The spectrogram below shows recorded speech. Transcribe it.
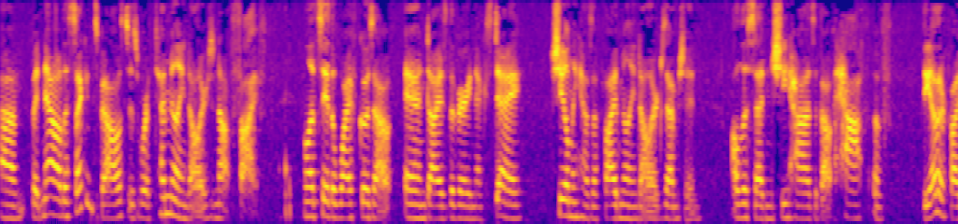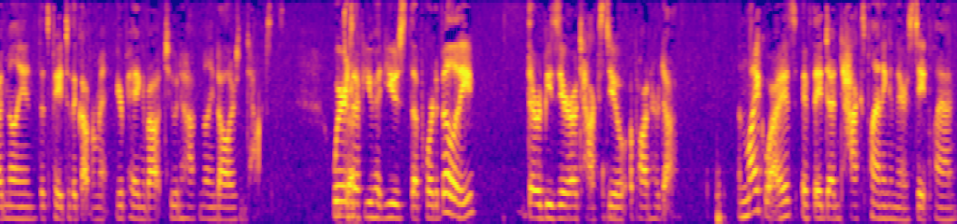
Um, but now the second spouse is worth $10 million and not five. And let's say the wife goes out and dies the very next day. She only has a $5 million exemption. All of a sudden she has about half of the other 5 million that's paid to the government. You're paying about $2.5 million in taxes. Whereas Okay. if you had used the portability, there would be zero tax due upon her death. And likewise, if they'd done tax planning in their estate plan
